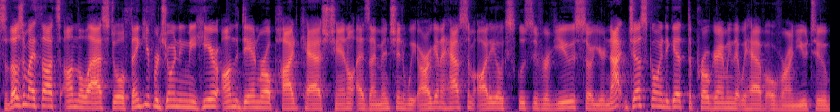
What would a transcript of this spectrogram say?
So those are my thoughts on The Last Duel. Thank you for joining me here on the Dan Murrell Podcast channel. As I mentioned, we are going to have some audio exclusive reviews, so you're not just going to get the programming that we have over on YouTube.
